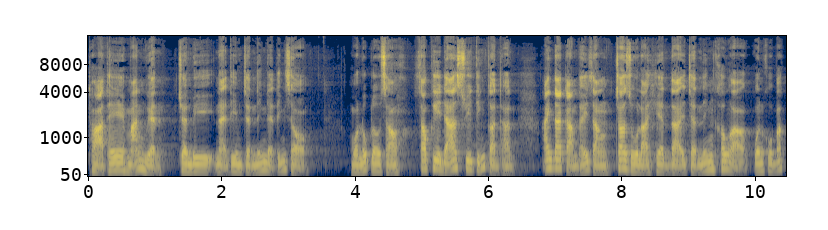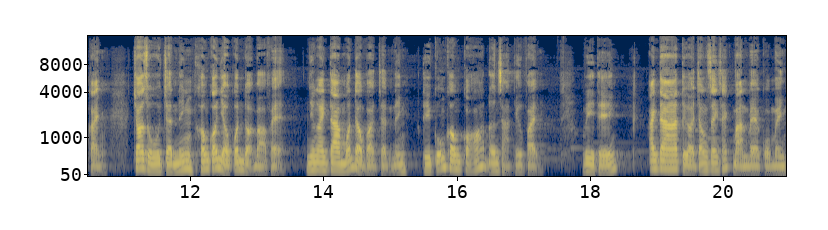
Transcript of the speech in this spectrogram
Thỏa thê mãn nguyện, chuẩn bị lại tìm Trần Ninh để tính sổ. Một lúc lâu sau, sau khi đã suy tính cẩn thận, anh ta cảm thấy rằng cho dù là hiện tại Trần Ninh không ở quân khu Bắc Cảnh, cho dù Trần Ninh không có nhiều quân đội bảo vệ, nhưng anh ta muốn đầu vào Trần Ninh thì cũng không có đơn giản như vậy. Vì thế, anh ta từ ở trong danh sách bạn bè của mình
